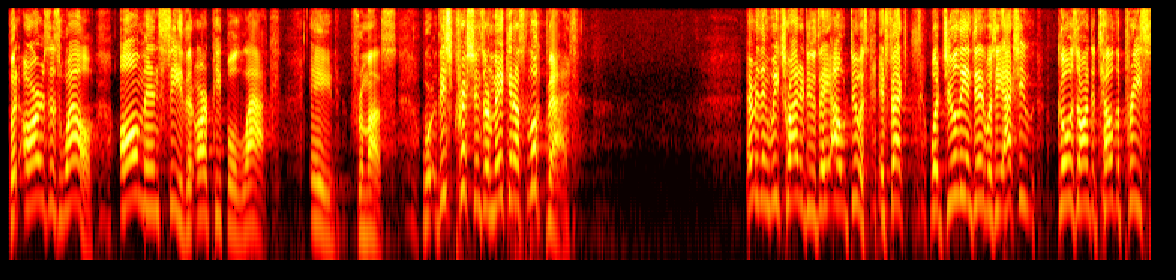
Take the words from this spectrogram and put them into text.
but ours as well all men see that our people lack aid from us. We're, these Christians are making us look bad. Everything we try to do, they outdo us. In fact, what Julian did was he actually goes on to tell the priests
